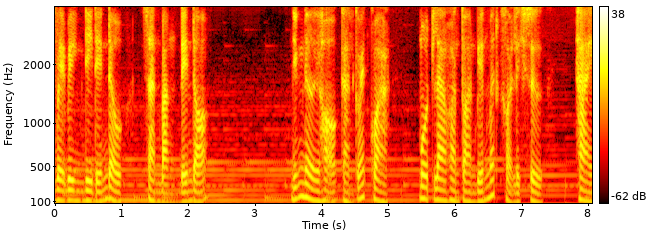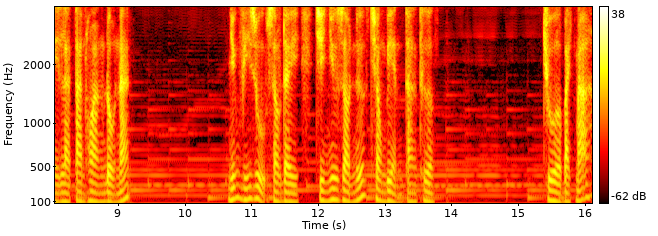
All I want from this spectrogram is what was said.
vệ binh đi đến đâu, sàn bằng đến đó. Những nơi họ càn quét qua một là hoàn toàn biến mất khỏi lịch sử, hai là tàn hoàng đổ nát. Những ví dụ sau đây chỉ như giọt nước trong biển tang thương. Chùa Bạch Mã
